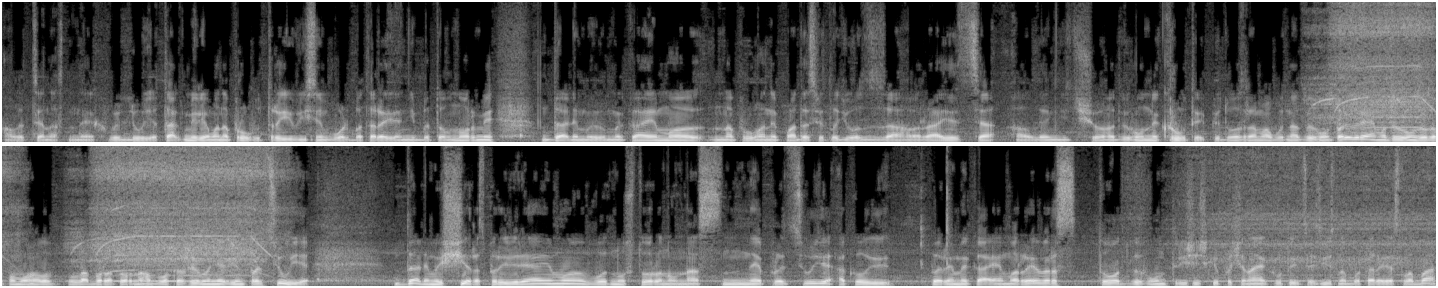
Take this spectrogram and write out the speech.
але це нас не хвилює. Так, міряємо напругу 3,8 вольт, батарея нібито в нормі. Далі ми вмикаємо, напруга не падає, світлодіод загорається, але нічого, двигун не крутить. Підозра, мабуть, на двигун. Перевіряємо двигун за допомогою лабораторного блока живлення, він працює. Далі ми ще раз перевіряємо. В одну сторону в нас не працює, а коли перемикаємо реверс, то двигун трішечки починає крутитися. Звісно, батарея слаба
